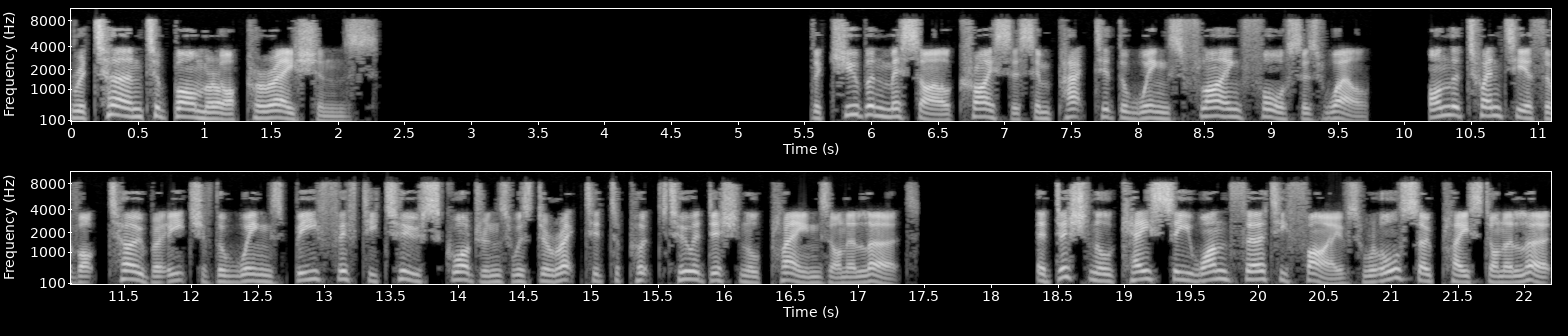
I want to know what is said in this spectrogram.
Return to bomber operations The Cuban Missile Crisis impacted the wing's flying force as well. On 20 October each of the Wing's B-52 squadrons was directed to put two additional planes on alert. Additional KC-135s were also placed on alert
